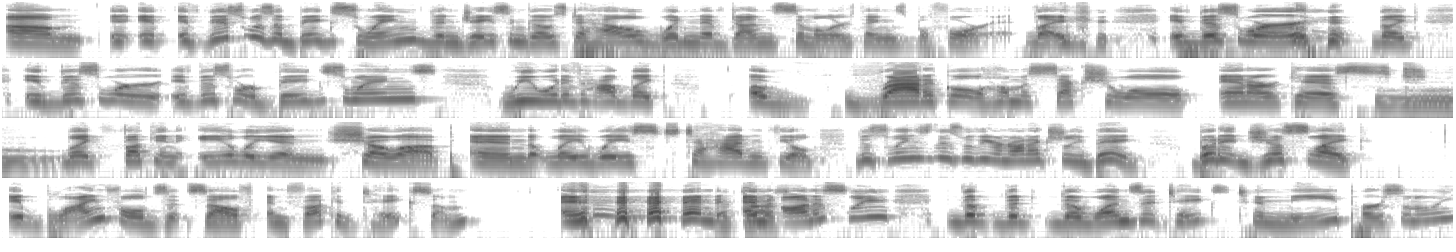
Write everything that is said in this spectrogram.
Um, if if this was a big swing, then Jason Goes to Hell wouldn't have done similar things before it. Like if this were like if this were if this were big swings, we would have had like a radical homosexual anarchist Ooh. like fucking alien show up and lay waste to Haddonfield. The swings in this movie are not actually big, but it just like it blindfolds itself and fucking takes them. And and honestly, the, the the ones it takes to me personally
